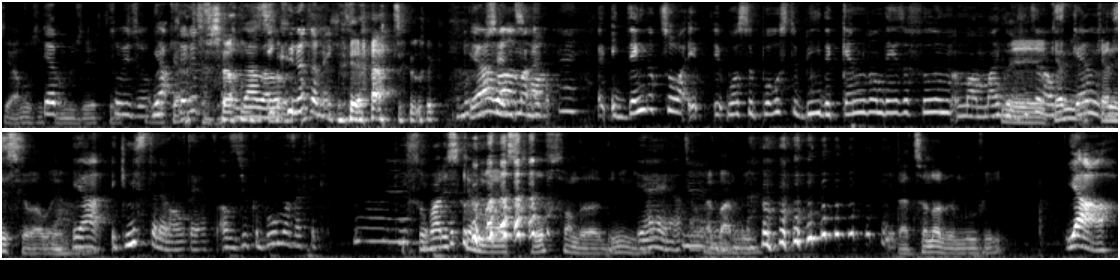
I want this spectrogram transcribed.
Keanu zich Ja, amuseert. heeft. sowieso. Ja, zeg het. zelf Dat wel. Ik gun het hem echt. Ja, tuurlijk. 100%, Ja, wel, maar ik- denk dat zo... It, it was supposed to be de Ken van deze film, maar Michael Nee, Keaton als Ken, Ken, Ken is... is geweldig. Ja. Ja, ik miste hem altijd. Als Duke Boom was, dacht ik... Ja, ik mis Zo waar is is het hoofd van de dingen nu. Ja, ja, wel. Met Barbie. That's another movie. Ja.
